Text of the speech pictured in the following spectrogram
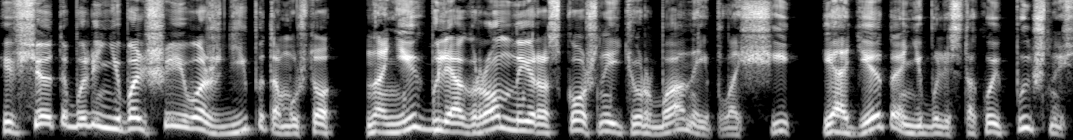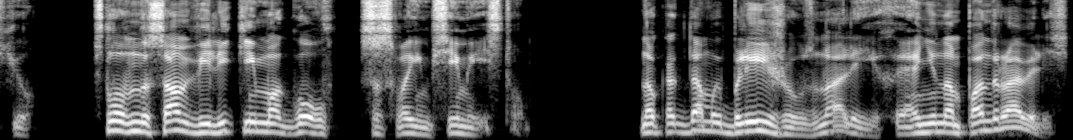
и все это были небольшие вожди, потому что на них были огромные роскошные тюрбаны и плащи, и одеты они были с такой пышностью, словно сам великий могол со своим семейством. Но когда мы ближе узнали их, и они нам понравились,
